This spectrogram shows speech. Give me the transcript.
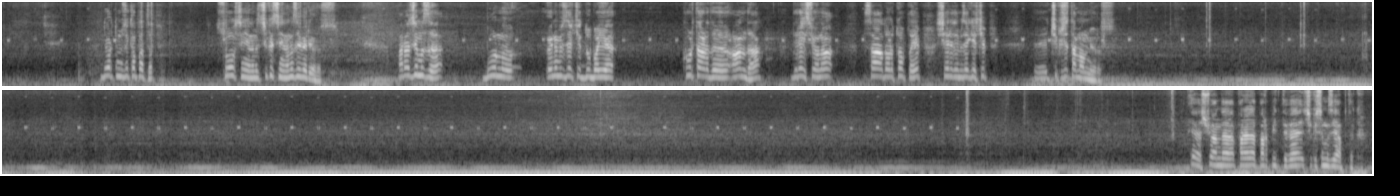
dörtümüzü kapatıp sol sinyalimizi, çıkış sinyalimizi veriyoruz. Aracımızı burnu önümüzdeki dubayı kurtardığı anda direksiyonu sağa doğru toplayıp şeridimize geçip e, çıkışı tamamlıyoruz. Evet şu anda paralel park bitti ve çıkışımızı yaptık.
